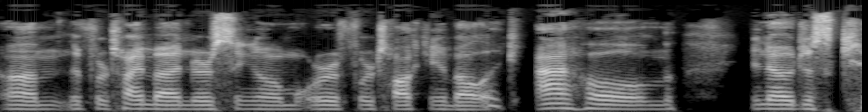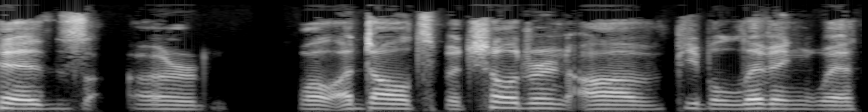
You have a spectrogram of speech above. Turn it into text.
um, if we're talking about a nursing home, or if we're talking about like at home, you know, just kids or well, adults, but children of people living with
